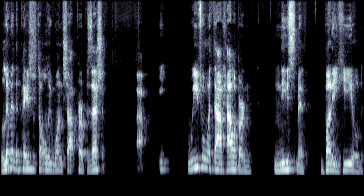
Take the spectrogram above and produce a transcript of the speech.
limit the Pacers to only one shot per possession. Uh, even without Halliburton, Nesmith, Buddy Hield,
